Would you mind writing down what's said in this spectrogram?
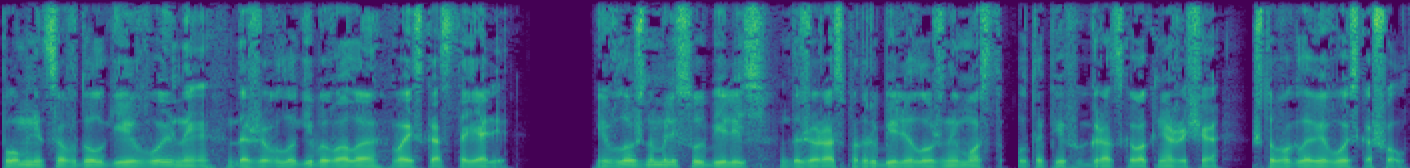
Помнится, в долгие войны, даже в логе бывало, войска стояли. И в ложном лесу бились, даже раз подрубили ложный мост, утопив градского княжича, что во главе войска шел.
